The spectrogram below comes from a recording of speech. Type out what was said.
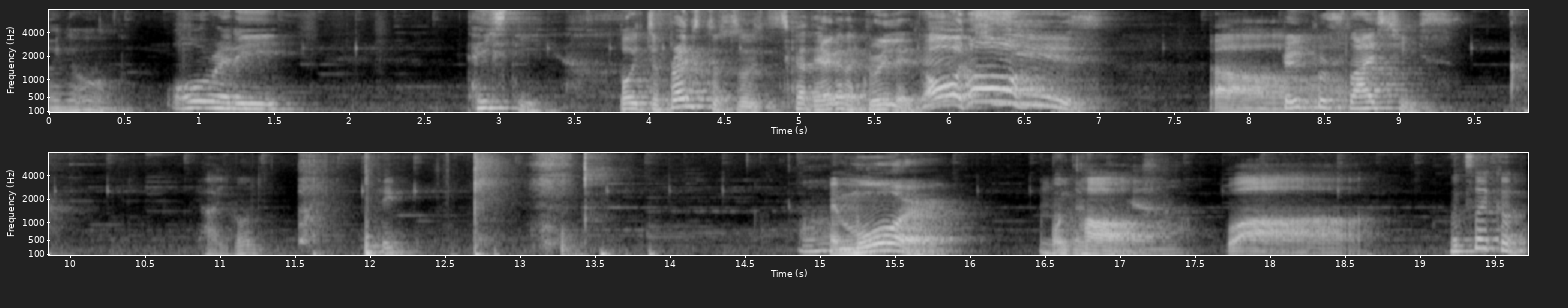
I know. Already tasty. But it's a French toast, so it's kind they're gonna grill it. Oh, cheese! 아, They put sliced cheese. 야 이건 Big. and more on Another- top. Yeah. 와, Looks like a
